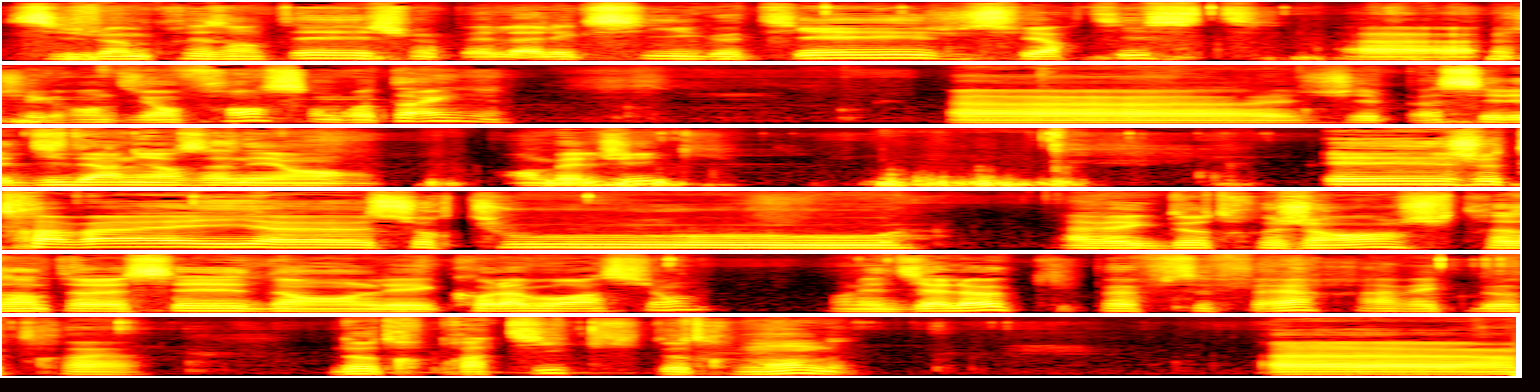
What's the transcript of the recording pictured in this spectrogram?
si je dois me présenter, je m'appelle Alexis Gauthier, je suis artiste. Euh, j'ai grandi en France, en Bretagne. j'ai passé les dix dernières années en, en Belgique. Et je travaille surtout avec d'autres gens. Je suis très intéressé dans les collaborations, dans les dialogues qui peuvent se faire avec d'autres d'autres pratiques, d'autres mondes. Euh,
